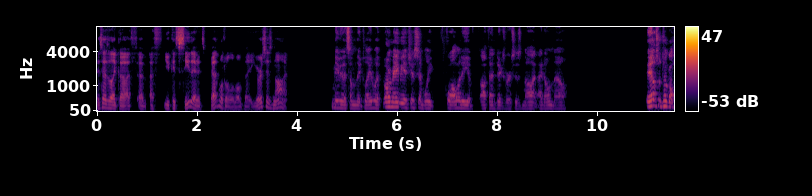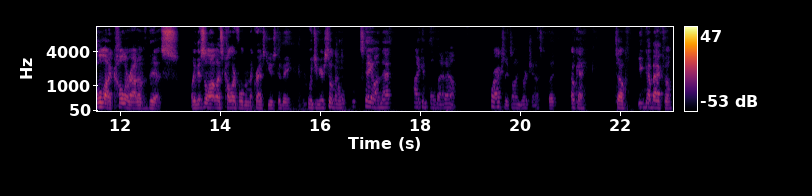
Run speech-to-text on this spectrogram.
This has like a, a, a you could see that it's beveled a little bit. Yours is not. Maybe that's something they played with, or maybe it's just simply quality of authentics versus not. I don't know. They also took a whole lot of color out of this. Like this is a lot less colorful than the crest used to be. Which, if you're still going to stay on that, I can pull that out. Or actually, it's on your chest. But okay, so you can come back, Phil.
